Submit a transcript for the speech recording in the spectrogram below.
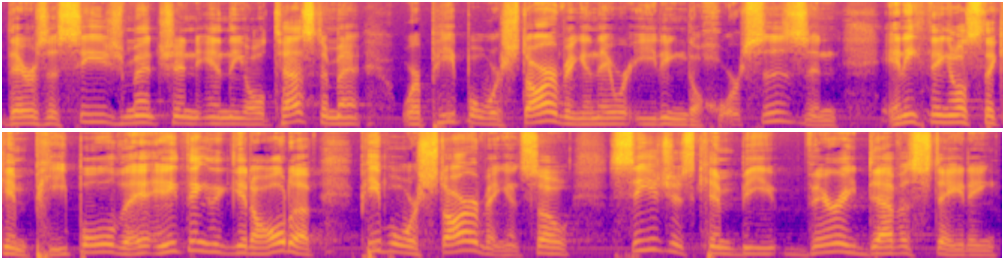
There's a siege mentioned in the Old Testament where people were starving and they were eating the horses and anything else they can people, anything they get a hold of, people were starving. And so sieges can be very devastating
